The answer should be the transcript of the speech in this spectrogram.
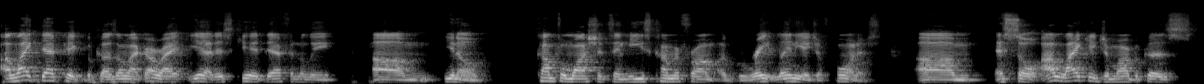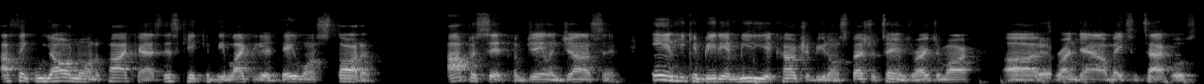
I like that pick because I'm like, all right, yeah, this kid definitely, um, you know, come from Washington. He's coming from a great lineage of corners. Um, and so I like it, Jamar, because I think we all know on the podcast, this kid could be likely a day one starter opposite of Jaylon Johnson. And he can be the immediate contributor on special teams, right, Jamar? Uh, yeah. Run down, make some tackles.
